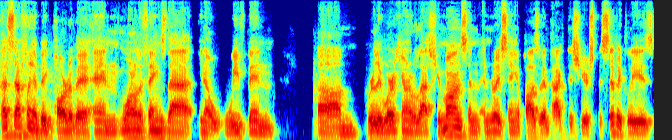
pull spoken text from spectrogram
that's definitely a big part of it. And one of the things that, you know, we've been um, really working on over the last few months and, and really seeing a positive impact this year specifically is,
